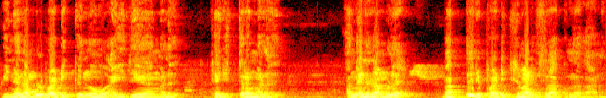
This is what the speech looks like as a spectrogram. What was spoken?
പിന്നെ നമ്മൾ പഠിക്കുന്നു ഐതിഹ്യങ്ങൾ ചരിത്രങ്ങൾ അങ്ങനെ നമ്മൾ ഭക്തർ പഠിച്ച് മനസ്സിലാക്കുന്നതാണ്.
